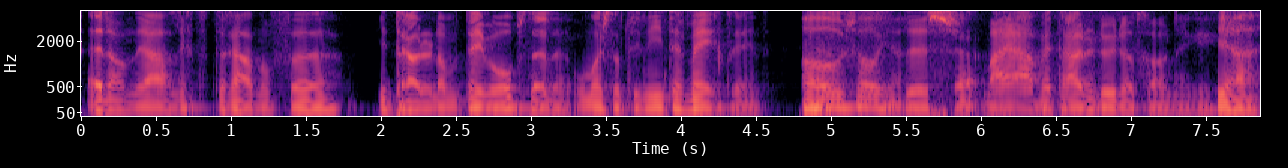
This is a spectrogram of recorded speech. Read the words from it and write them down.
En dan ja, ligt het eraan of eh, je Trouwner dan meteen weer opstellen, ondanks dat hij niet heeft meegetraind. Oh, zo ja. Dus, Ja. maar ja, bij Trouwner doe je dat gewoon, denk ik. Ja,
